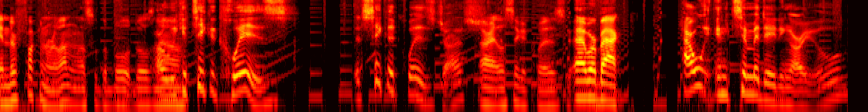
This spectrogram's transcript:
And they're fucking relentless with the bullet bills now. oh, we could take a quiz. Let's take a quiz, Josh. All right, let's take a quiz. Uh, we're back. How intimidating are you?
